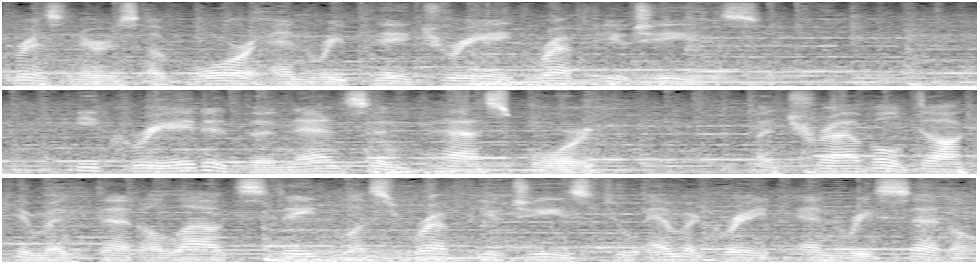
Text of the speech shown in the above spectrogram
prisoners of war and repatriate refugees. He created the Nansen Passport, a travel document that allowed stateless refugees to emigrate and resettle.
